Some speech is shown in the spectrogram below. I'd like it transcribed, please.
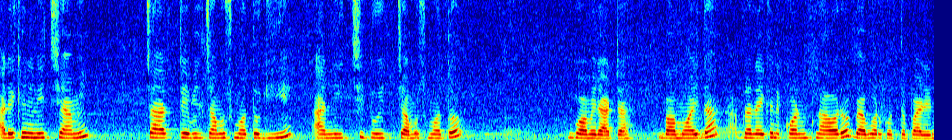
আর এখানে নিচ্ছি আমি চার টেবিল চামচ মতো ঘি আর নিচ্ছি দুই চামচ মতো গমের আটা বা ময়দা। আপনারা এখানে কর্নফ্লাওয়ারও ব্যবহার করতে পারেন।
